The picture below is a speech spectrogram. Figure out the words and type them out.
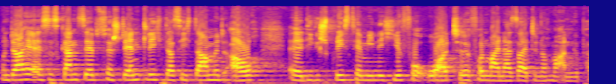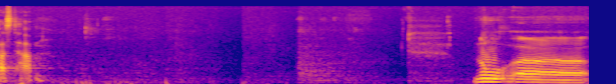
und daher ist es ganz selbstverständlich, dass sich damit auch äh, die Gesprächstermine hier vor Ort äh, von meiner Seite nochmal angepasst haben. Ну, е,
